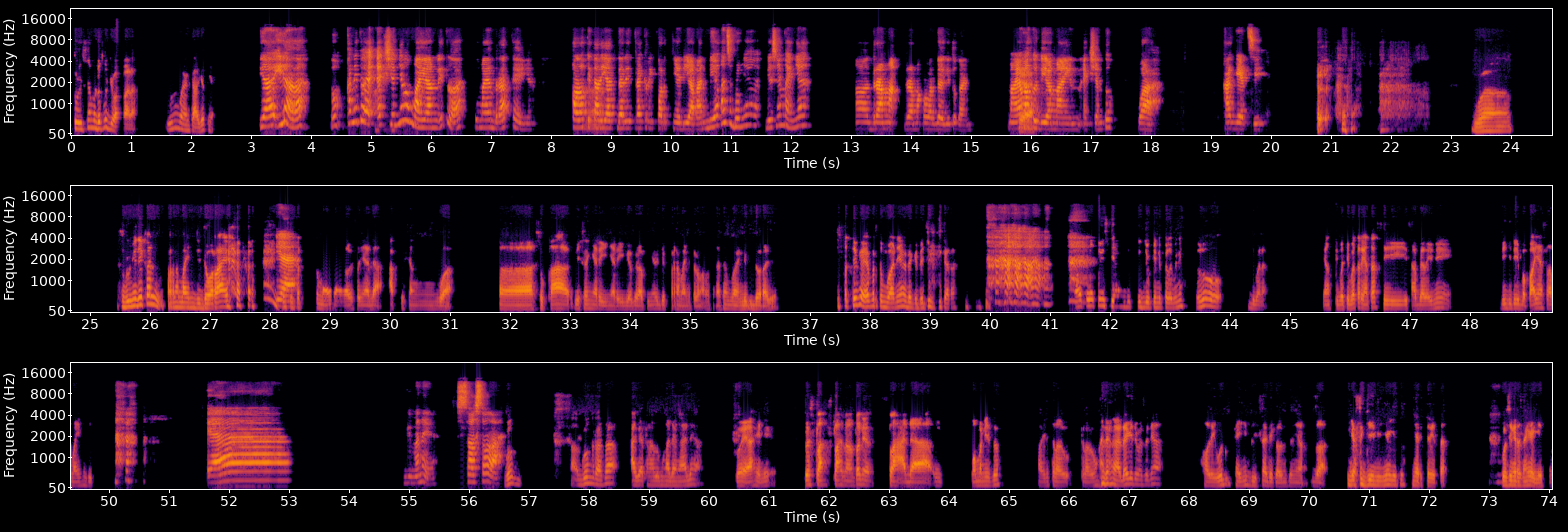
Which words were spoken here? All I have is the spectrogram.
tulisnya menurut lu gimana? Lu main kaget nggak? Ya iyalah. Kan itu actionnya lumayan itu lah lumayan berat kayaknya. Kalau kita nah. lihat dari track recordnya dia kan dia kan sebelumnya biasanya mainnya uh, drama drama keluarga gitu kan. Makanya yeah. waktu dia main action tuh wah kaget sih. Gua sebelumnya dia kan pernah main di Dora ya. Yeah. sempet main kalau misalnya ada aktris yang gua uh, suka bisa nyari-nyari biografinya dia pernah main film apa? Ternyata main di Dora aja. Cepet juga ya pertumbuhannya udah gede juga sekarang kalau plot twist yang ditunjukin di film ini? Lu gimana? Yang tiba-tiba ternyata si Isabel ini dia jadi bapaknya selama ini gitu. Ya. Gimana ya? Sosok lah. Gue gue ngerasa agak terlalu mengada-ngada. Gue ya ini gue setelah setelah nonton ya setelah ada momen itu oh ini terlalu terlalu ngada-ngada gitu. Maksudnya Hollywood kayaknya bisa deh kalau misalnya nggak nggak segininya gitu nyari cerita. Gue sih ngerasanya kayak gitu.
